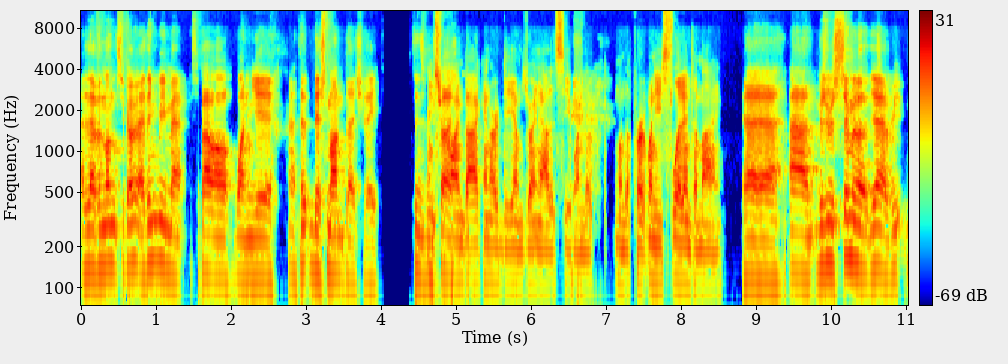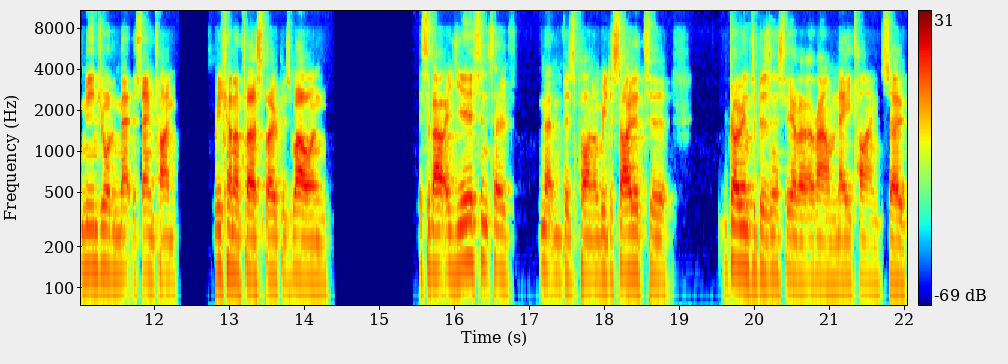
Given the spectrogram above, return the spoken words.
11 months ago. I think we met, it's about our one year this month actually. since we I'm first. scrolling back in our DMs right now to see when the when the first when you slid into mine. Yeah, yeah. Um, which was similar. Yeah, we, me and Jordan met at the same time. We kind of first spoke as well, and it's about a year since I've met my business partner. We decided to go into business together around May time. So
